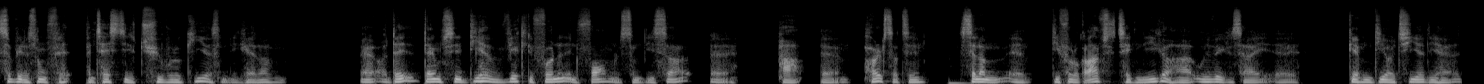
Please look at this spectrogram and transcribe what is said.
så bliver der sådan nogle fantastiske typologier, som de kalder dem. Uh, og det, der kan man sige, de har virkelig fundet en formel, som de så uh, har uh, holdt sig til. Selvom uh, de fotografiske teknikker har udviklet sig uh, gennem de årtier, de har,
